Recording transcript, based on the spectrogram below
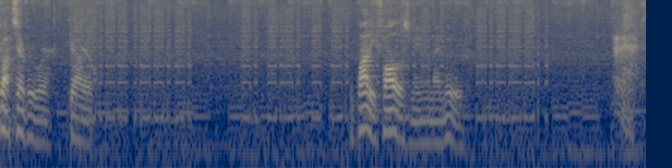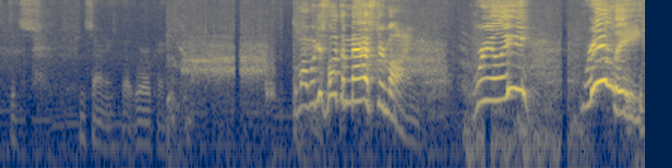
Guts everywhere. Got it. The body follows me when I move. It's concerning, but we're okay. Come on, we just fought the mastermind! Really? Really?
